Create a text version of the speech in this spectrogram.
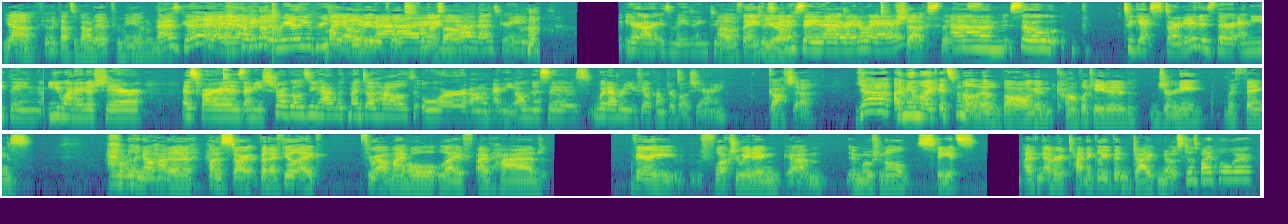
Yeah, I feel like that's about it for me. I don't know. That's good. Yeah. I really appreciate my elevator that. pitch for myself. Yeah, that's great. Your art is amazing too. Oh, thank Just you. Just gonna say that right away. Shucks. Thanks. Um. So, to get started, is there anything you wanted to share? As far as any struggles you have with mental health or um, any illnesses, whatever you feel comfortable sharing. Gotcha. Yeah, I mean, like, it's been a, a long and complicated journey with things. I don't really know how to how to start, but I feel like throughout my whole life, I've had very fluctuating um, emotional states. I've never technically been diagnosed as bipolar,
